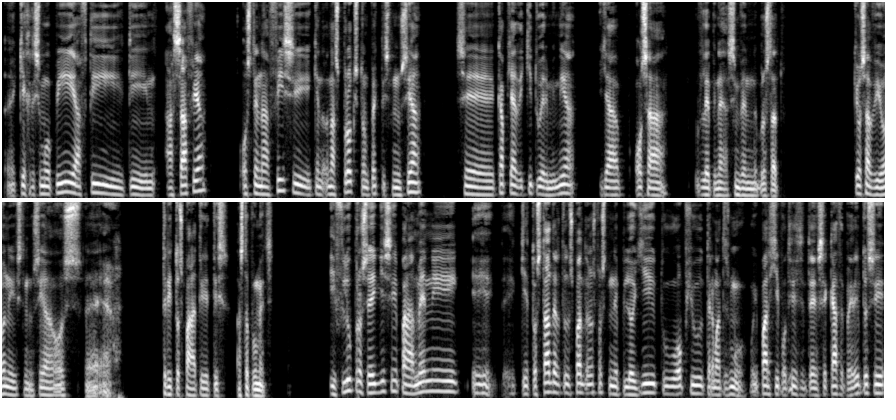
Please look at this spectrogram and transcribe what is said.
ε, και χρησιμοποιεί αυτή την ασάφεια ώστε να αφήσει και να σπρώξει τον παίκτη στην ουσία σε κάποια δική του ερμηνεία για όσα βλέπει να συμβαίνουν μπροστά του και όσα βιώνει στην ουσία ως ε, τρίτος παρατηρητής, ας το πούμε έτσι. Η φλού προσέγγιση παραμένει ε, και το στάνταρ τέλος πάντων ως προς την επιλογή του όποιου τερματισμού. Που υπάρχει υποτίθεται σε κάθε περίπτωση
